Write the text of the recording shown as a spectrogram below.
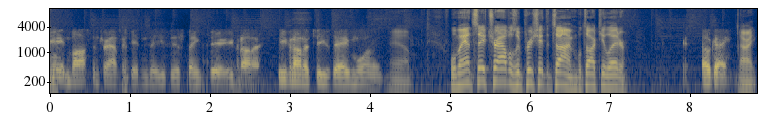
Navigating Boston traffic isn't the easiest thing to do, even on a even on a Tuesday morning. Yeah. Well, man, safe travels. We appreciate the time. We'll talk to you later. Okay. All right.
